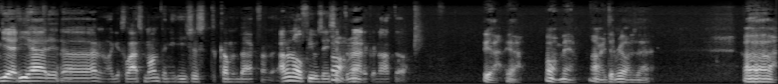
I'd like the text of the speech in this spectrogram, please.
yeah, he had it. Uh, I don't know. I guess last month, and he's just coming back from it. I don't know if he was asymptomatic or not, though. Yeah, yeah. Oh man. All right, didn't realize that. Uh,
